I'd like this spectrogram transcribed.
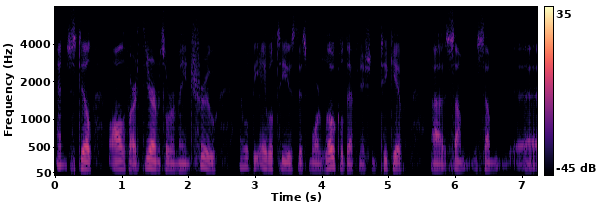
And still, all of our theorems will remain true, and we'll be able to use this more local definition to give uh, some some uh,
